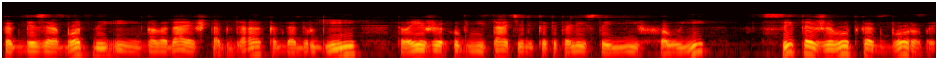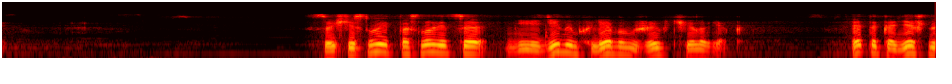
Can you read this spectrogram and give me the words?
как безработный и голодаешь тогда, когда другие, твои же угнетатели-капиталисты и их халуи, сыто живут как боровы. Существует пословица «не единым хлебом жив человек». Это, конечно,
